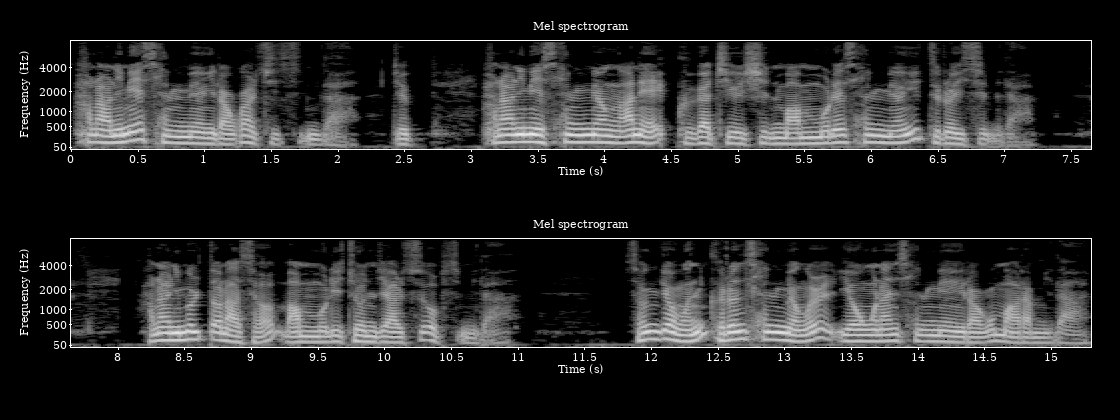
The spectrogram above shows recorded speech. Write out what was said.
하나님의 생명이라고 할 수 있습니다. 즉 하나님의 생명 안에 그가 지으신 만물의 생명이 들어 있습니다. 하나님을 떠나서 만물이 존재할 수 없습니다. 성경은 그런 생명을 영원한 생명이라고 말합니다.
